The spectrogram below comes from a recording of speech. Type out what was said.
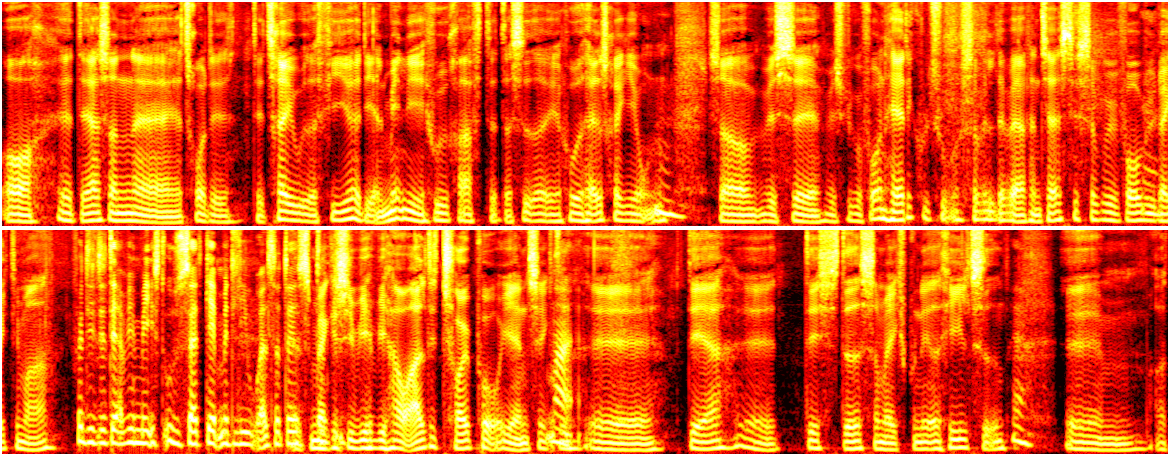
Og øh, det er sådan, øh, jeg tror, det, det er tre ud af fire af de almindelige hudkræfter, der sidder i hovedhalsregionen. Mm. Så hvis, øh, hvis vi kunne få en hattekultur, så ville det være fantastisk, så kunne vi forebygge ja. rigtig meget. Fordi det er der, vi er mest udsat gennem et liv. Altså, det, altså man kan sige, at vi, vi har jo aldrig tøj på i ansigtet. Øh, det er øh, det sted, som er eksponeret hele tiden. Ja. Øhm, og,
